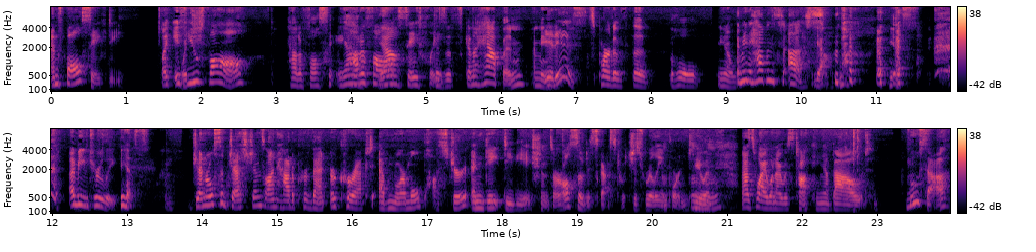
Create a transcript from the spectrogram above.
And fall safety. Like if you fall, How to fall sa- yeah, How to fall safely. because it's going to happen. I mean, It is. It's part of the, the whole. You know. I mean, it happens to us. yeah. yes. I mean, truly. Yes. General suggestions on how to prevent or correct abnormal posture and gait deviations are also discussed, which is really important too. And mm-hmm. that's why when I was talking about Musa,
